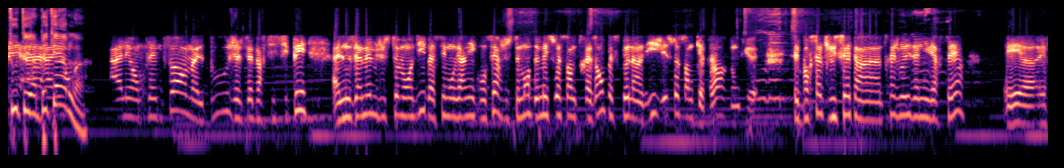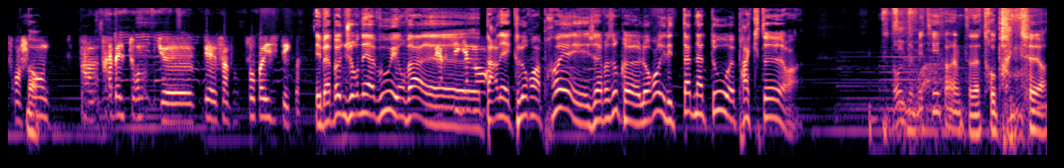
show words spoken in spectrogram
tout est- impeccable. Elle est en pleine forme, elle bouge, elle fait participer. Elle nous a même justement dit, bah, c'est mon dernier concert justement de mes 73 ans parce que lundi j'ai 74. Donc euh, c'est pour ça que je lui souhaite un très joyeux anniversaire. Et, euh, et franchement, enfin, très belle tournée. Que, enfin, faut, faut pas hésiter quoi. Eh ben bonne journée à vous et on va euh, parler avec Laurent après et j'ai l'impression que Laurent il est thanatopracteur. C'est drôle de métier quand même, thanatopracteur.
